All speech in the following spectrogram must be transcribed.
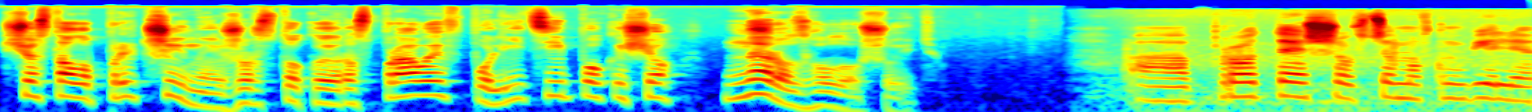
Що стало причиною жорстокої розправи, в поліції поки що не розголошують. Про те, що в цьому автомобілі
